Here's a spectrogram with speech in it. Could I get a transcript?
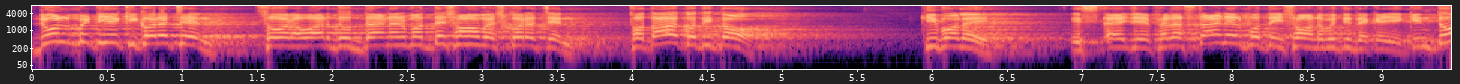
ডোল পিটিয়ে কি করেছেন? সোহরাওয়ার্দ উদ্যানের মধ্যে সমাবেশ করেছেন। তথাকথিত কি বলে? এই যে ফেলাস্টাইনের প্রতি সহানুভূতি দেখাই। কিন্তু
